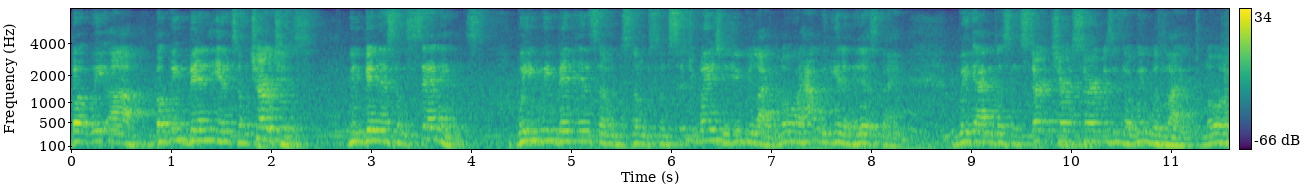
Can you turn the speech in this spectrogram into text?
But we, uh, but we've been in some churches. We've been in some settings. We, we've been in some, some, some situations. You'd be like, Lord, how we get into this thing? We got into some church services and we was like, Lord,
